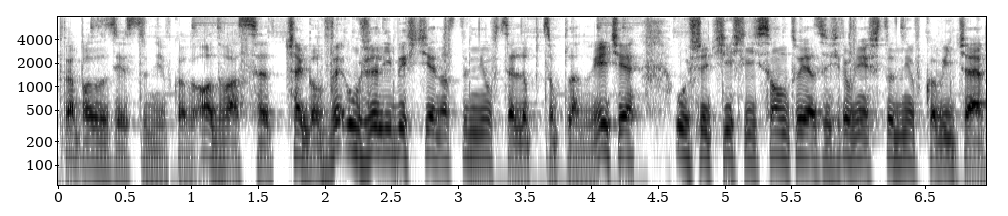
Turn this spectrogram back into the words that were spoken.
propozycje studniówkowe od Was, czego Wy użylibyście na studniówce lub co planujecie uszyć, jeśli są tu jacyś również studniówkowicze.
